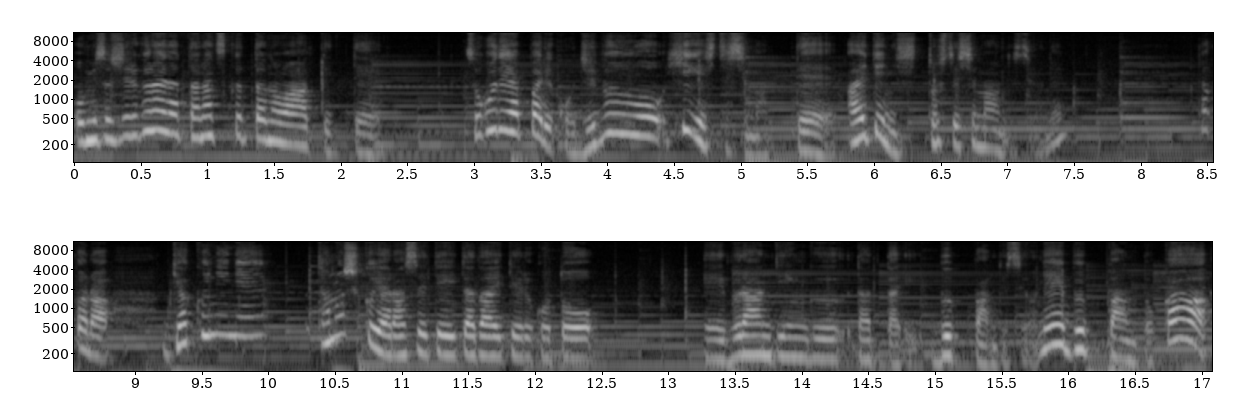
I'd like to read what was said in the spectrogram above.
お味噌汁ぐらいだったな作ったのはって言ってそこでやっぱりこう自分を卑下してしまって相手に嫉妬してしまうんですよね。だから逆にね楽しくやらせていただいていることえー、ブランディングだったり物販ですよね物販とか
